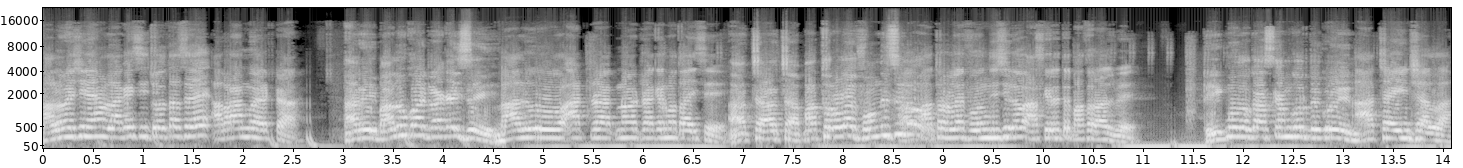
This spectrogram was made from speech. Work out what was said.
ভালো মেশিন এখন লাগাইছি চলতেছে আবার আনব একটা আর এই বালু কয় টাকাইছে বালু আট ট্রাক নয় ট্রাকের মতো আইছে। আচ্ছা আচ্ছা পাথরওয়ালায় ফোন দিছিল? পাথর হলে ফোন দিছিল আজকে রাতে পাথর আসবে। ঠিক মতো কাজ কাম করতে করেন। আচ্ছা ইনশাল্লাহ।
